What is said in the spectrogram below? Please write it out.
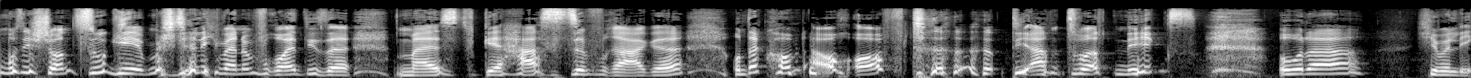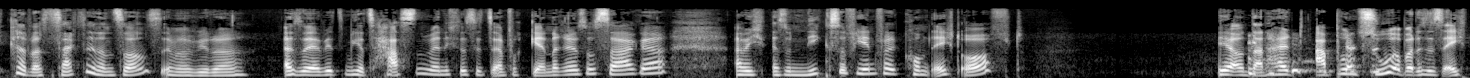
muss ich schon zugeben, stelle ich meinem Freund diese meist gehasste Frage. Und da kommt auch oft die Antwort nix. Oder ich überlege gerade, was sagt er denn sonst immer wieder? Also er wird mich jetzt hassen, wenn ich das jetzt einfach generell so sage. Aber ich, also nix auf jeden Fall kommt echt oft. Ja, und dann halt ab und zu, aber das ist echt,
